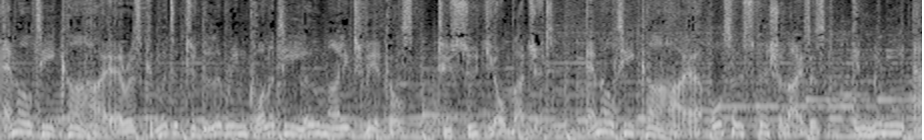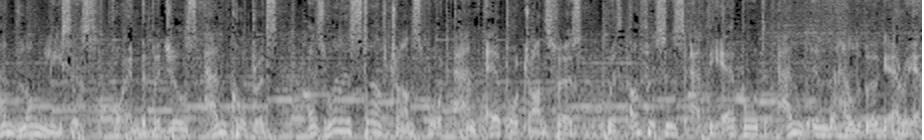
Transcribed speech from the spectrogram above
MLT Car Hire is committed to delivering quality low mileage vehicles to suit your budget. MLT Car Hire also specializes in mini and long leases for individuals and corporates, as well as staff transport and airport transfers with offices at the airport and in the Helderberg area.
